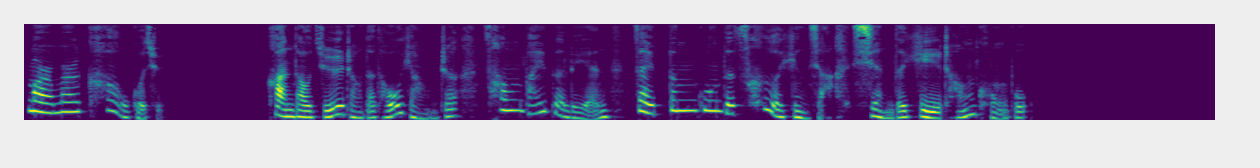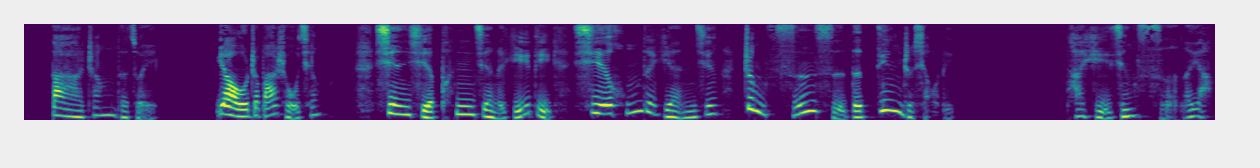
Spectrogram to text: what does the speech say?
慢慢靠过去，看到局长的头仰着，苍白的脸在灯光的侧映下显得异常恐怖。大张的嘴，咬着把手枪，鲜血喷溅了一地，血红的眼睛正死死的盯着小丽。他已经死了呀！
